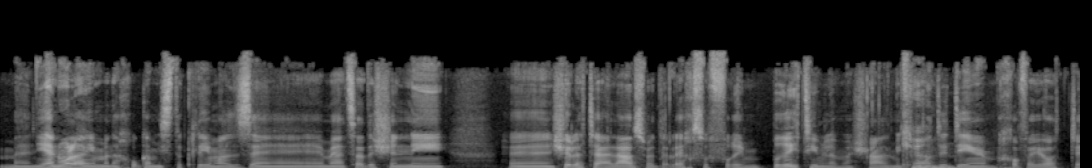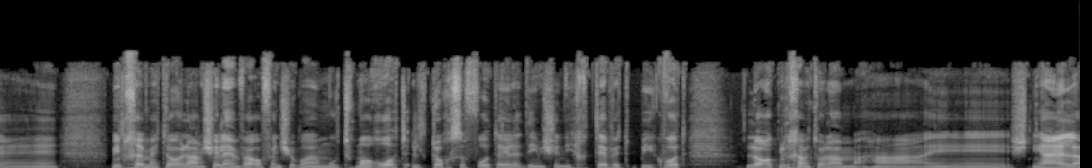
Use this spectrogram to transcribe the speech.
מעניין אולי, אם אנחנו גם מסתכלים על זה מהצד השני של התעלה, זאת אומרת, על איך סופרים בריטים למשל, מתמודדים עם חוויות אה, מלחמת העולם שלהם, והאופן שבו הן מותמרות אל תוך ספרות הילדים שנכתבת בעקבות לא רק מלחמת העולם השנייה, אלא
